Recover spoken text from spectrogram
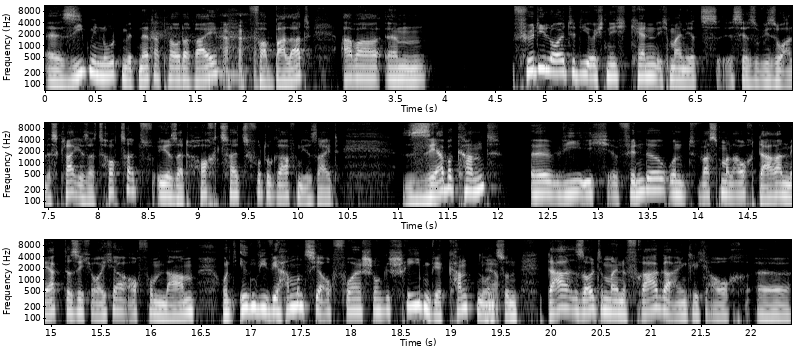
äh, sieben Minuten mit netter Plauderei verballert. Aber ähm, für die Leute, die euch nicht kennen, ich meine, jetzt ist ja sowieso alles klar, ihr seid, Hochzeit, ihr seid Hochzeitsfotografen, ihr seid sehr bekannt, äh, wie ich äh, finde, und was man auch daran merkt, dass ich euch ja auch vom Namen und irgendwie, wir haben uns ja auch vorher schon geschrieben, wir kannten uns ja. und da sollte meine Frage eigentlich auch äh,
